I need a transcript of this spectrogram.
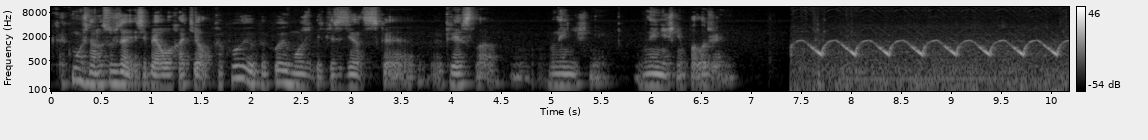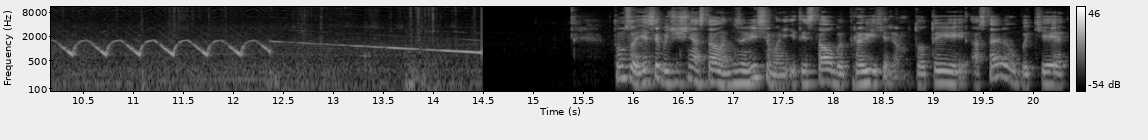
как можно рассуждать, если бы я его хотел, какое, какое может быть президентское кресло в, нынешней, в нынешнем положении? Тумсо, если бы Чечня стала независимой, и ты стал бы правителем, то ты оставил бы те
